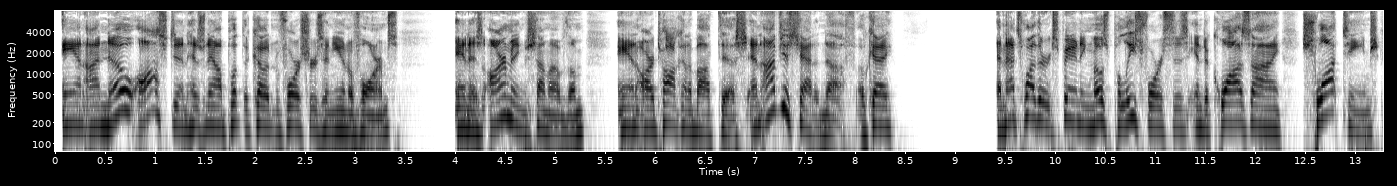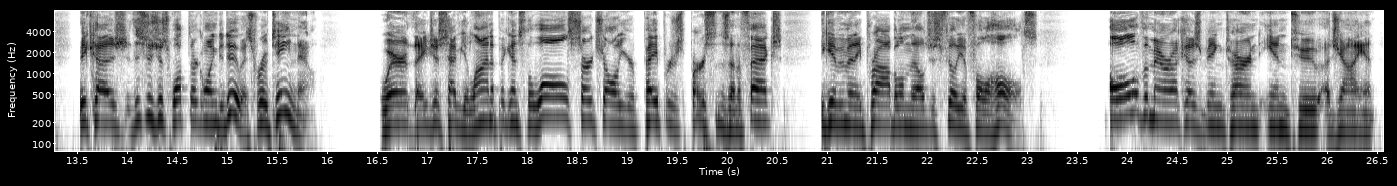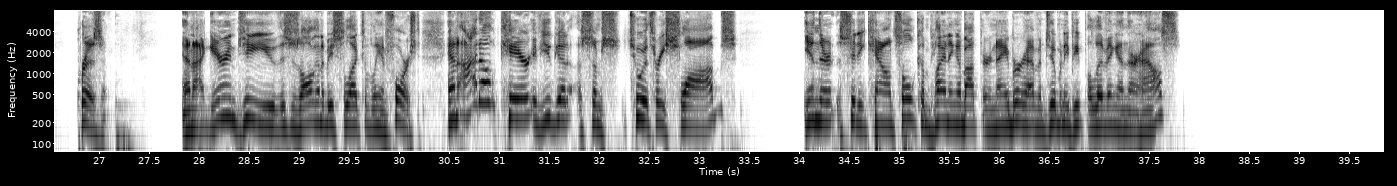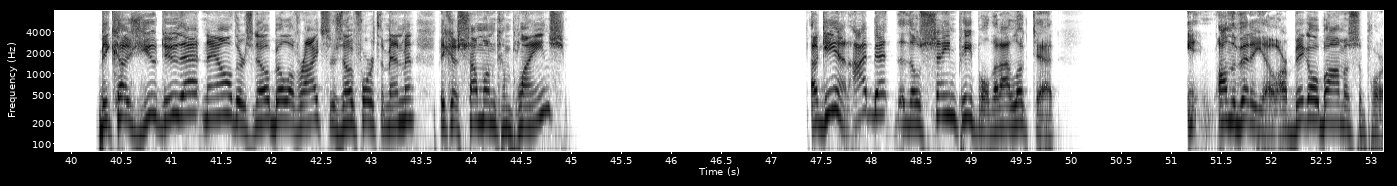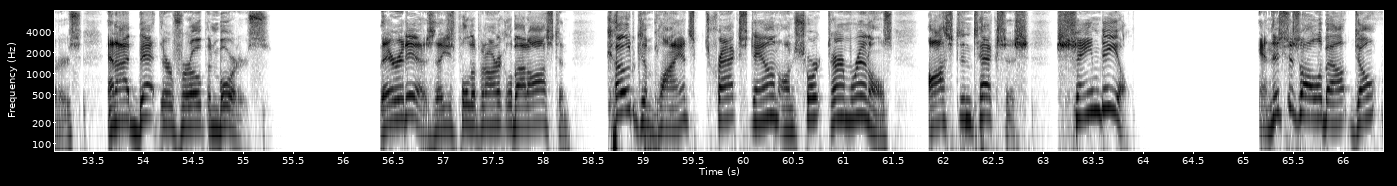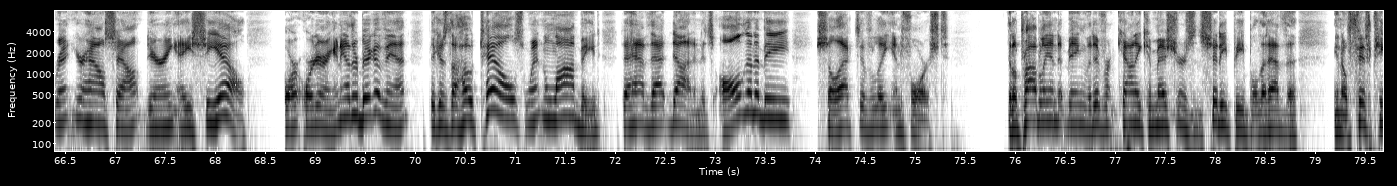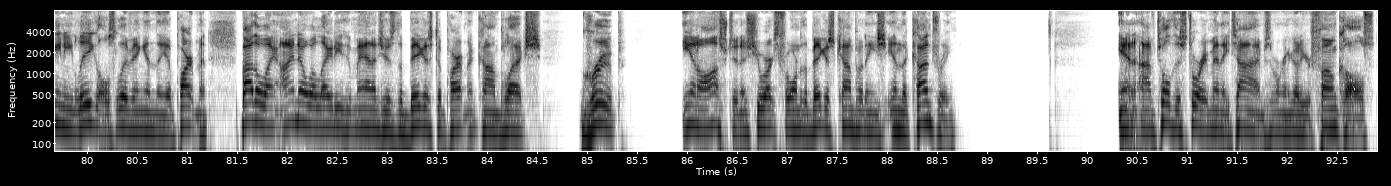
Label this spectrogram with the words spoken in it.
And I know Austin has now put the code enforcers in uniforms and is arming some of them and are talking about this. And I've just had enough, okay? And that's why they're expanding most police forces into quasi-SWAT teams because this is just what they're going to do. It's routine now where they just have you line up against the wall, search all your papers, persons, and effects. You give them any problem, they'll just fill you full of holes. All of America is being turned into a giant prison. And I guarantee you this is all going to be selectively enforced. And I don't care if you get some two or three slobs – in their city council complaining about their neighbor having too many people living in their house? Because you do that now, there's no Bill of Rights, there's no Fourth Amendment, because someone complains? Again, I bet that those same people that I looked at on the video are big Obama supporters, and I bet they're for open borders. There it is. They just pulled up an article about Austin. Code compliance tracks down on short-term rentals. Austin, Texas. Same deal. And this is all about don't rent your house out during ACL or, or during any other big event because the hotels went and lobbied to have that done. And it's all going to be selectively enforced. It'll probably end up being the different county commissioners and city people that have the, you know, 15 illegals living in the apartment. By the way, I know a lady who manages the biggest apartment complex group in Austin, and she works for one of the biggest companies in the country. And I've told this story many times, and we're going to go to your phone calls.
